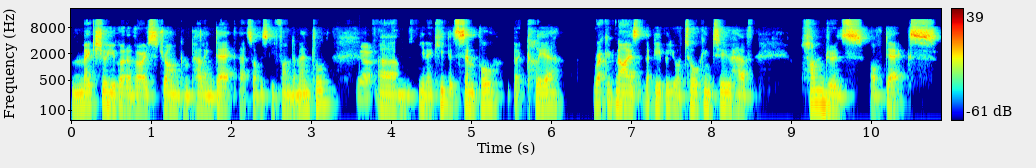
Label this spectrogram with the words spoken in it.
Make sure you've got a very strong, compelling deck. That's obviously fundamental. yeah. Um, you know, keep it simple but clear. Recognize that the people you're talking to have hundreds of decks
